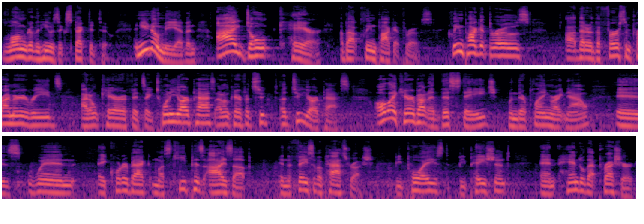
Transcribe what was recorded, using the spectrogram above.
longer than he was expected to. And you know me, Evan, I don't care about clean pocket throws. Clean pocket throws uh, that are the first and primary reads, I don't care if it's a 20 yard pass, I don't care if it's a two yard pass. All I care about at this stage, when they're playing right now, is when a quarterback must keep his eyes up in the face of a pass rush, be poised, be patient, and handle that pressure.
